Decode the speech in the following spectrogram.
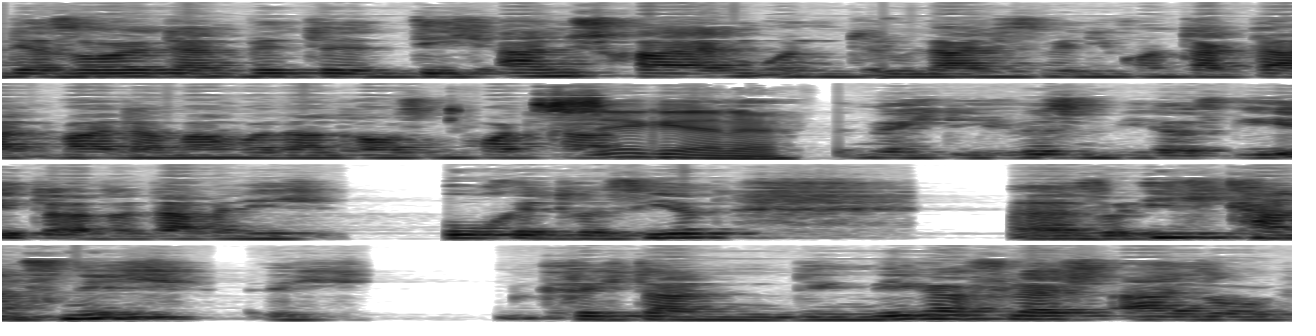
der soll dann bitte dich anschreiben und du leitest mir die Kontaktdaten weiter, machen wir dann draußen Podcast. Sehr gerne. Möchte ich wissen, wie das geht. Also da bin ich hoch interessiert. Also ich kann es nicht. Ich kriegt dann den Mega-Flash, also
